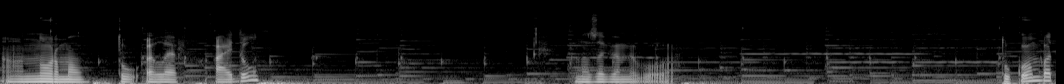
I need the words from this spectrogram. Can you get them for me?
э, normal to lf idle. Назовем его to combat.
